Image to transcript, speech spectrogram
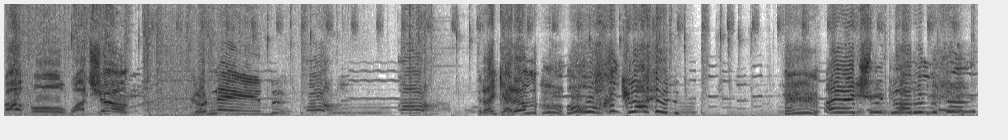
Uh oh, watch out! Grenade! Oh! Oh! Did I get him? Oh my god! I actually got him with that!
